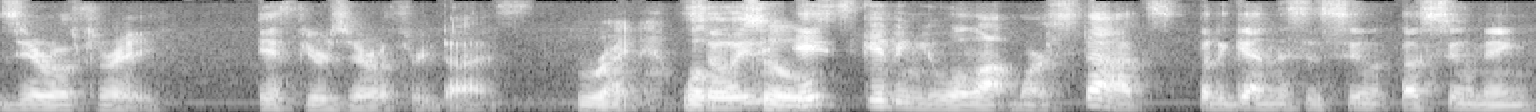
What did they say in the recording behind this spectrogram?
zero three if your zero three dies. Right. Well, so it is so giving you a lot more stats, but again, this is su- assuming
